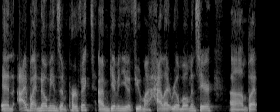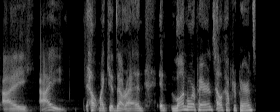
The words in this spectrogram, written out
and i by no means am perfect i'm giving you a few of my highlight reel moments here um, but i i help my kids out, right? And, and lawnmower parents, helicopter parents,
